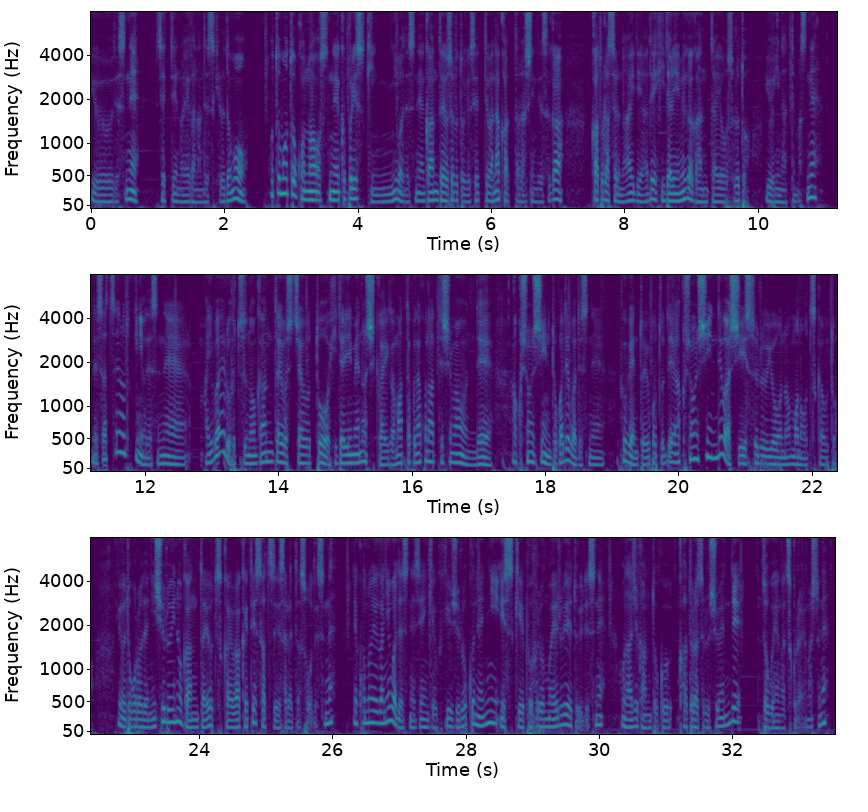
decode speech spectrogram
いうですね、設定の映画なんですけれども、もともとこのスネーク・プリスキンにはですね、眼帯をするという設定はなかったらしいんですが、カトラセルのアイデアで左目が眼帯をするという風になってますね。で、撮影の時にはですね、まあ、いわゆる普通の眼帯をしちゃうと左目の視界が全くなくなってしまうんで、アクションシーンとかではですね、不便ということで、アクションシーンではシースルー用のものを使うというところで2種類の眼帯を使い分けて撮影されたそうですね。で、この映画にはですね、1996年にエスケープフロム LA というですね、同じ監督、カートラッセル主演で続編が作られましたね。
